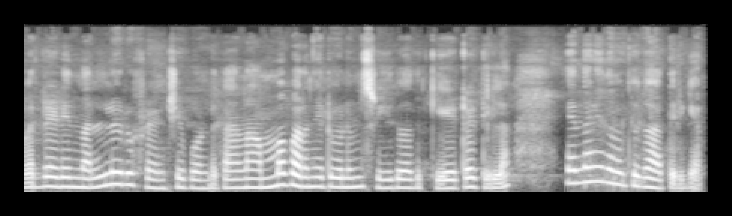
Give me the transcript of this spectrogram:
അവരുടെ ഇടയിൽ നല്ലൊരു ഫ്രണ്ട്ഷിപ്പ് ഉണ്ട്. കാരണം അമ്മ പറഞ്ഞിട്ട് പോലും ശ്രീതു അത് കേട്ടിട്ടില്ല. എന്താണെങ്കിൽ നമുക്ക് കാത്തിരിക്കാം.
